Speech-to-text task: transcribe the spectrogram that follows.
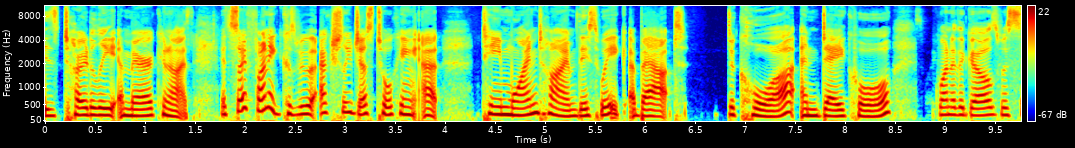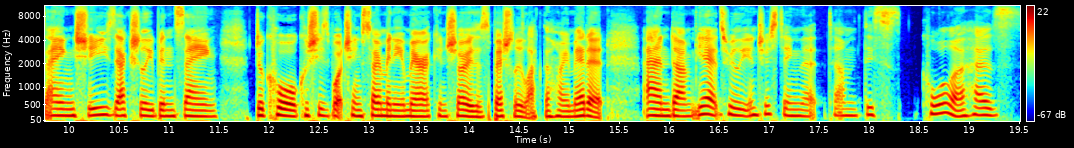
is totally Americanized. It's so funny because we were actually just talking at Team Wine Time this week about decor and decor. One of the girls was saying she's actually been saying decor because she's watching so many American shows, especially like the home edit. And um, yeah, it's really interesting that um, this caller has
